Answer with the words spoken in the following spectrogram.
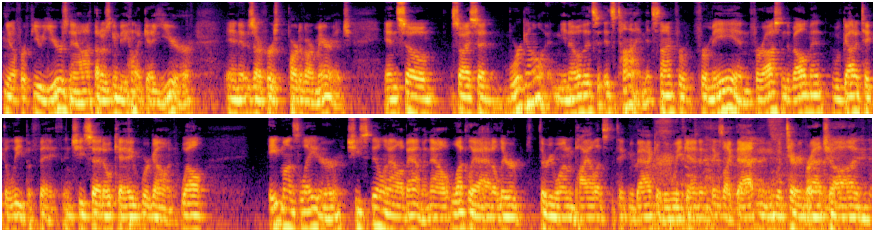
you know, for a few years now. I thought it was going to be like a year, and it was our first part of our marriage. And so, so I said, we're going. You know, it's it's time. It's time for for me and for us in development. We've got to take the leap of faith. And she said, okay, we're going. Well eight months later, she's still in Alabama. Now, luckily, I had a Lear 31 pilots to take me back every weekend and things like that, and with Terry Bradshaw, and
